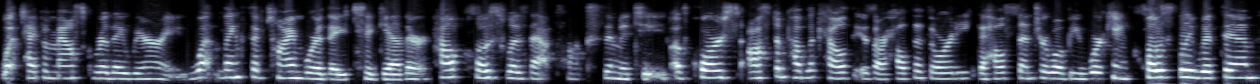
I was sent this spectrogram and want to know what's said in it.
what type of mask were they wearing? What length of time were they together? How close was that proximity? Of course, Austin Public Health is our health authority. The Health Center will be working closely with them.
